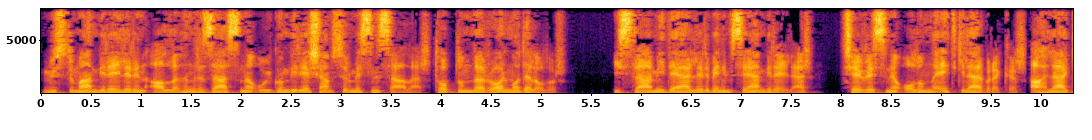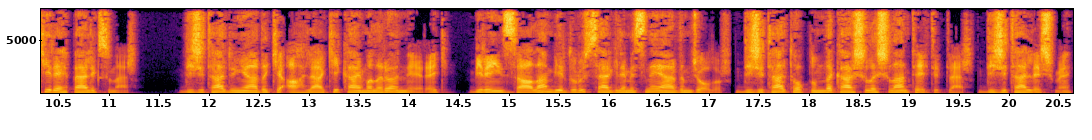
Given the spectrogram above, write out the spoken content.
Müslüman bireylerin Allah'ın rızasına uygun bir yaşam sürmesini sağlar. Toplumda rol model olur. İslami değerleri benimseyen bireyler, çevresine olumlu etkiler bırakır. Ahlaki rehberlik sunar. Dijital dünyadaki ahlaki kaymaları önleyerek, bireyin sağlam bir duruş sergilemesine yardımcı olur. Dijital toplumda karşılaşılan tehditler. Dijitalleşme,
